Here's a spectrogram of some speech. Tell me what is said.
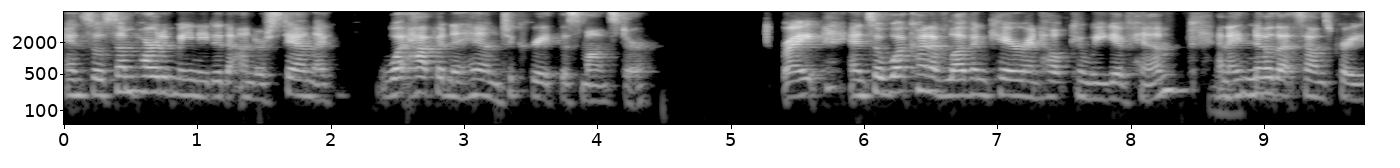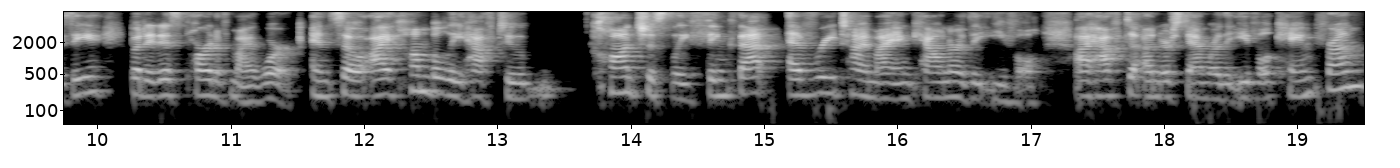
and so some part of me needed to understand like what happened to him to create this monster right and so what kind of love and care and help can we give him and i mm. know that sounds crazy but it is part of my work and so i humbly have to consciously think that every time I encounter the evil. I have to understand where the evil came from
